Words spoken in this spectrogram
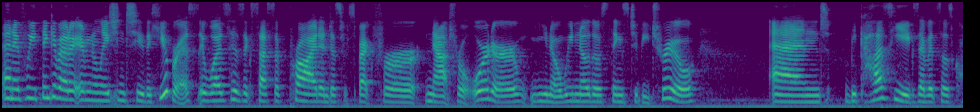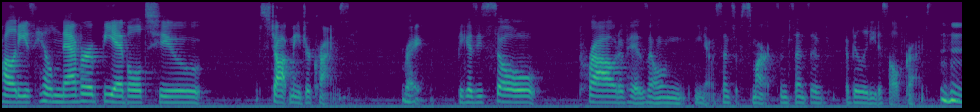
And if we think about it in relation to the hubris, it was his excessive pride and disrespect for natural order. You know, we know those things to be true. And because he exhibits those qualities, he'll never be able to stop major crimes right because he's so proud of his own, you know, sense of smarts and sense of ability to solve crimes. hmm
